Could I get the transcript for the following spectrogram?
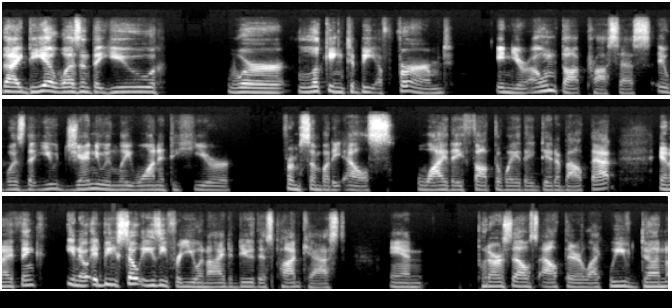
the idea wasn't that you were looking to be affirmed in your own thought process. It was that you genuinely wanted to hear from somebody else why they thought the way they did about that. And I think, you know, it'd be so easy for you and I to do this podcast and put ourselves out there like we've done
